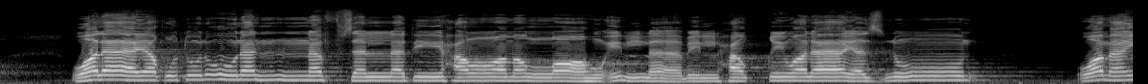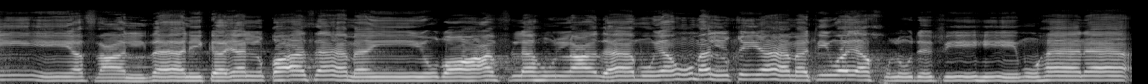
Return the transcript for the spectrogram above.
ولا يقتلون النفس التي حرم الله إلا بالحق ولا يزنون ومن يفعل ذلك يلقى أثاما يضاعف له العذاب يوم القيامة ويخلد فيه مهانا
